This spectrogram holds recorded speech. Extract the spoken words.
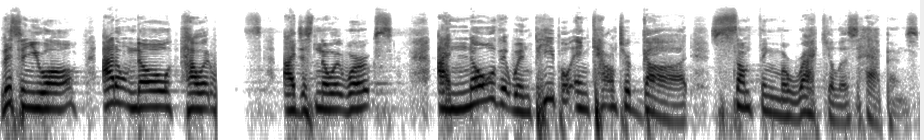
Listen, you all, I don't know how it works. I just know it works. I know that when people encounter God, something miraculous happens.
